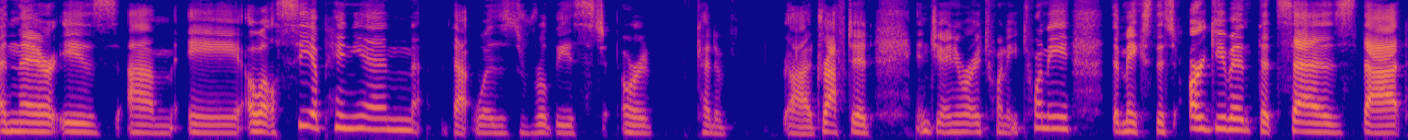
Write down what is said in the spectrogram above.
And there is um, a OLC opinion that was released or kind of uh, drafted in January 2020 that makes this argument that says that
